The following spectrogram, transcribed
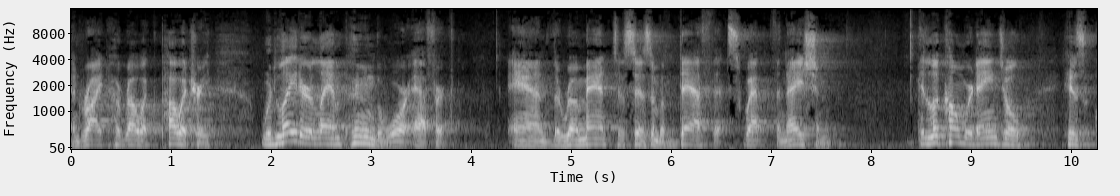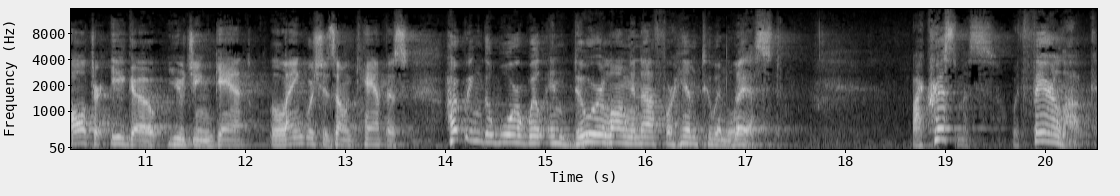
and write heroic poetry, would later lampoon the war effort and the romanticism of death that swept the nation. In Look Homeward Angel, his alter ego, Eugene Gant, languishes on campus, hoping the war will endure long enough for him to enlist. By Christmas, with fair luck,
